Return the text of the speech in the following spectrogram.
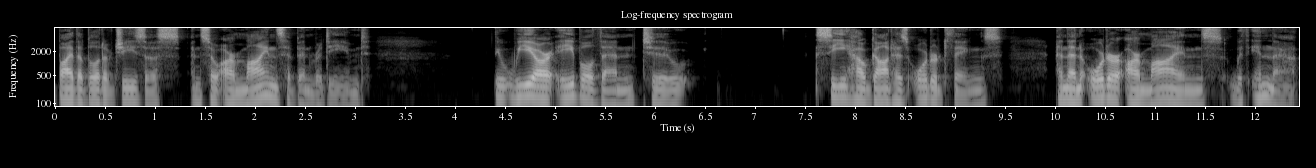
by the blood of Jesus, and so our minds have been redeemed, we are able then to see how God has ordered things and then order our minds within that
